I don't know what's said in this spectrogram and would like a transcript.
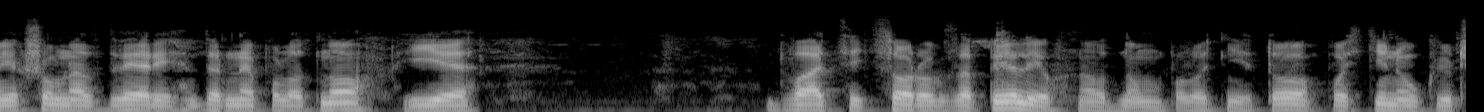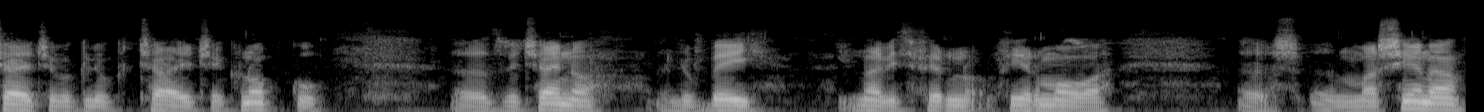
Якщо в нас двері, дверне полотно є 20-40 запилів на одному полотні, то постійно включаючи, виключаючи кнопку, е, звичайно, любий, навіть фірмова е, машина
